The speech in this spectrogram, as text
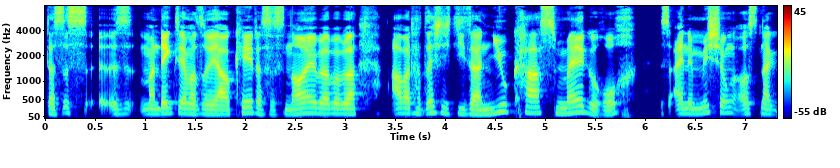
Das ist, es, man denkt ja immer so, ja, okay, das ist neu, bla bla bla. Aber tatsächlich, dieser New Car Smell Geruch ist eine Mischung aus, einer,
